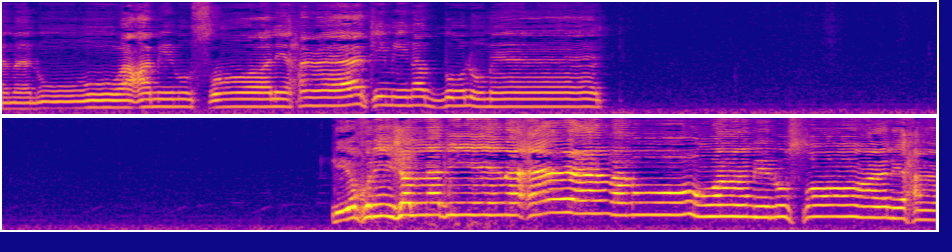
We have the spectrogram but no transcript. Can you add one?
آمنوا وعملوا الصالحات من الظلمات. ليخرج الذين آمنوا وعملوا الصالحات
